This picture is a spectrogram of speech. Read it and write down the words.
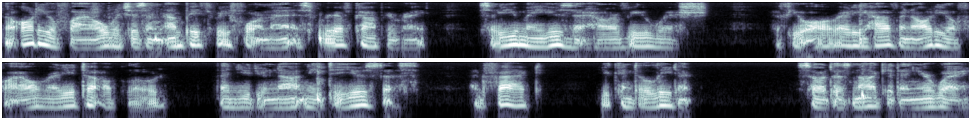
The audio file, which is an MP3 format, is free of copyright, so you may use it however you wish. If you already have an audio file ready to upload, then you do not need to use this. In fact, you can delete it, so it does not get in your way.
